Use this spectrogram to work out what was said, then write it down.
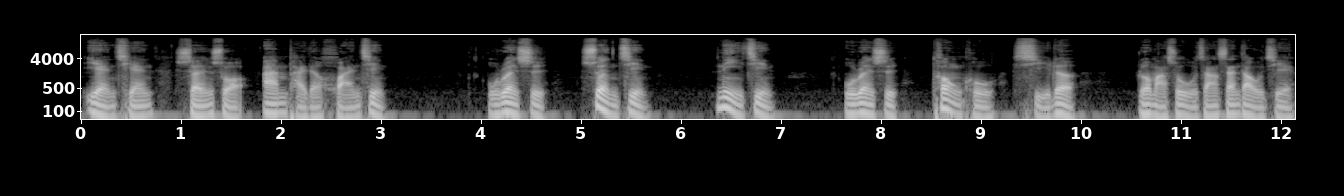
眼前神所安排的环境，无论是顺境、逆境，无论是痛苦、喜乐。罗马书五章三到五节。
